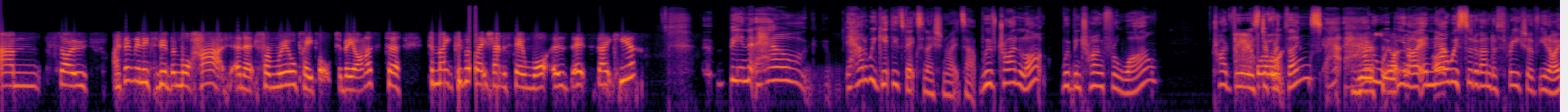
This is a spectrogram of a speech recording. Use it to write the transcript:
Um, so I think there needs to be a bit more heart in it from real people, to be honest, to to make people actually understand what is at stake here. Ben, how how do we get these vaccination rates up? We've tried a lot. We've been trying for a while. Tried various well, different things. How, how yes, do we, you know? And now I, we're sort of under threat of you know,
